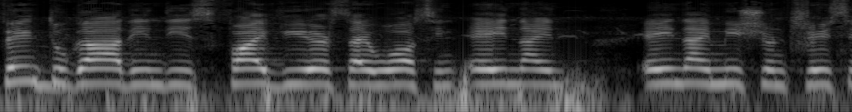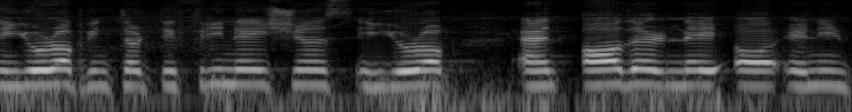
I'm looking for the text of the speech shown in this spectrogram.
Thank to God, in these five years, I was in A9, A9 mission trips in Europe, in 33 nations in Europe, and other uh, and in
